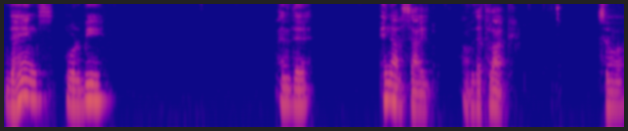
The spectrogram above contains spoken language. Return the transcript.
the hinges will be in the inner side of the track so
